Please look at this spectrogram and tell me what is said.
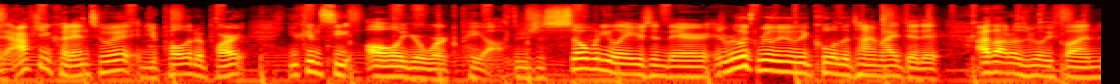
And after you cut into it and you pull it apart, you can see all your work pay off. There's just so many layers in there. It looked really, really cool the time I did it. I thought it was really fun.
